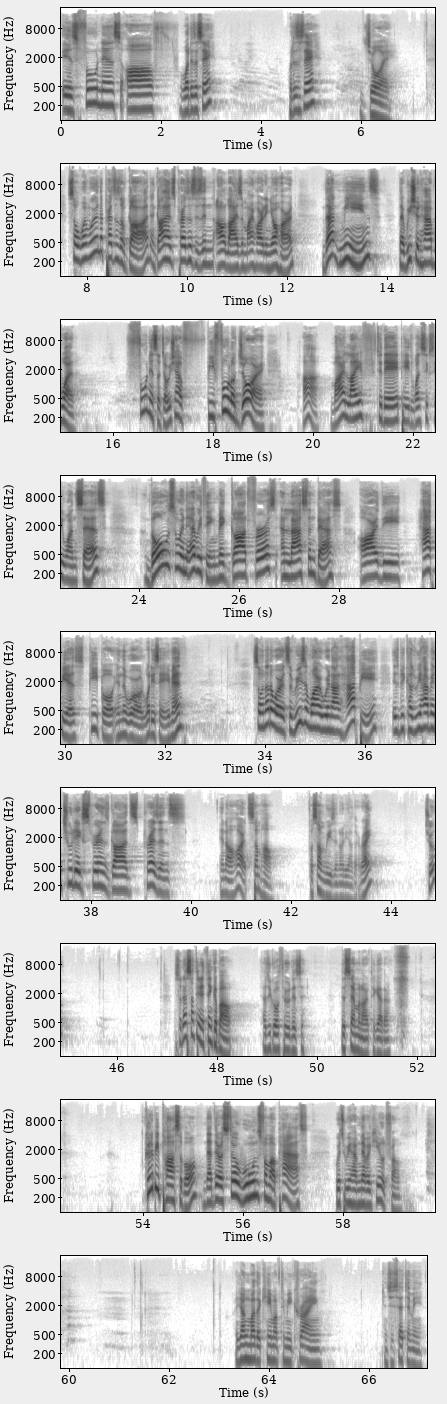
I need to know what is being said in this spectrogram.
is fullness of, what does it say? What does it say? Joy. So when we're in the presence of God, and God's presence is in our lives, in my heart, in your heart, that means that we should have what? Fullness of joy. We should have be full of joy. Ah, my life today, page 161 says, Those who in everything make God first and last and best are the happiest people in the world. What do you say? Amen? So, in other words, the reason why we're not happy is because we haven't truly experienced God's presence in our hearts somehow, for some reason or the other, right? True? So that's something to think about as we go through this, this seminar together. Could it be possible that there are still wounds from our past which we have never healed from? A young mother came up to me crying, and she said to me,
